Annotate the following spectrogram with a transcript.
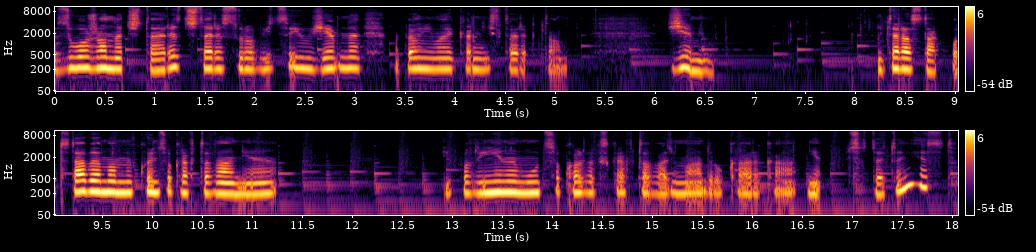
złożone cztery, cztery surowice i uziemne napełni moje karnistery tam ziemią. I teraz tak, pod tabem mamy w końcu kraftowanie. I powinienem móc cokolwiek skraftować. Ma drukarka. Nie, co to, to nie jest?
